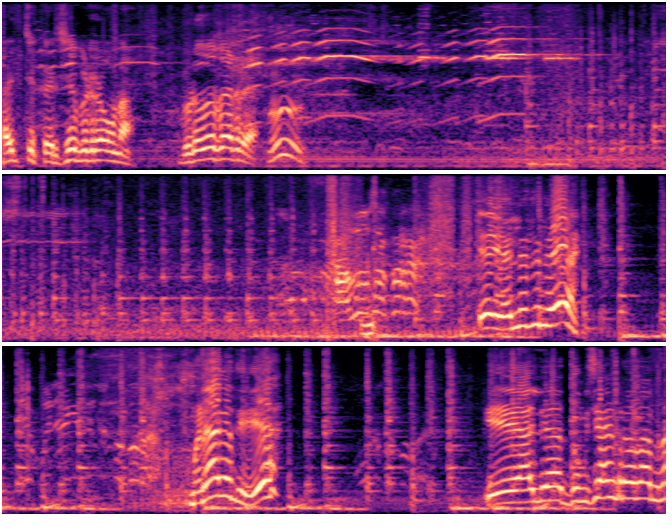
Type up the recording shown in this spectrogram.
ಹಚ್ಚಿ ಕರ್ಸಿ ಬಿಡ್ರಿ ಅವನ. ಬಿಡೋದ ಬೇಡ್ರಿ. ಹ್ಮ್. ಏ ಎಲ್ಲಿದ್ದೀನಿ? ಮನ್ಯಾಗದಿ? ಏ ಅಲ್ಲಿ ದುಮ್ಸ್ಯಾಂಡ್ರಲ್ಲ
